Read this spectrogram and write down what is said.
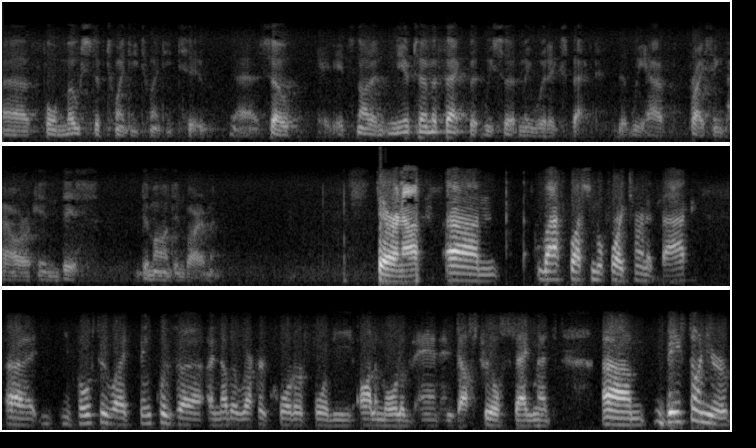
uh, for most of 2022. Uh, it's not a near-term effect, but we certainly would expect that we have pricing power in this demand environment. Fair enough. Um, last question before I turn it back. Uh, you posted what I think was another record quarter for the automotive and industrial segment. Um, based on your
